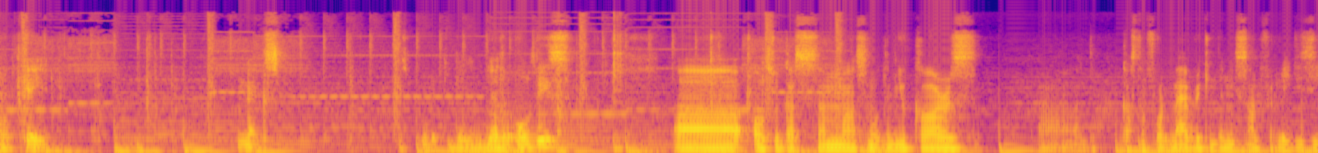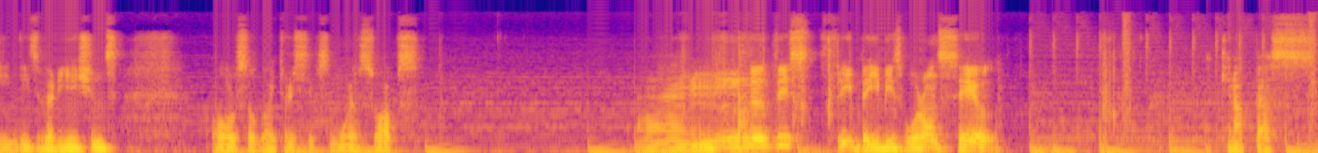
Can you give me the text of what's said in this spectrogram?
Okay. Next. Let's put it together together all these uh, also got some uh, some of the new cars uh, the custom ford maverick and the nissan fairlady z in these variations. Also going to receive some wheel swaps. And these three babies were on sale. I cannot pass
